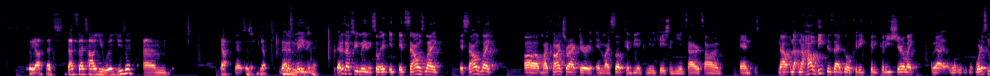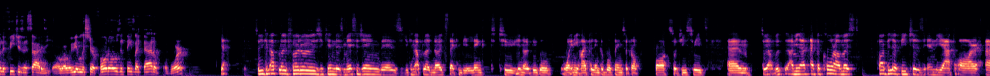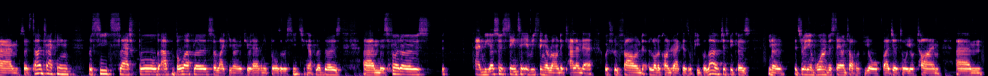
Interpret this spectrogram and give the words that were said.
so yeah that's that's that's how you would use it. Um, yeah. That's just, yeah. that is amazing. That is absolutely amazing. So it, it, it sounds like it sounds like uh, my contractor and myself can be in communication the entire time. And now, now, now, how deep does that go? Could he, could he, could he share like? I mean, what are some of the features inside? Is he, are we able to share photos and things like that of, of work? Yeah. So you can upload photos. You can. There's messaging. There's you can upload notes that can be linked to you know Google or any hyperlinkable things, so Dropbox or G Suite. Um, so yeah, I mean, at, at the core, our most popular features in the app are um, so it's time tracking, receipts slash build up bill upload. So like you know if you have any bills or receipts, you can upload those. Um, there's photos. And we also center everything around a calendar, which we found a lot of contractors or people love just because you know it's really important to stay on top of your budget or your time um,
